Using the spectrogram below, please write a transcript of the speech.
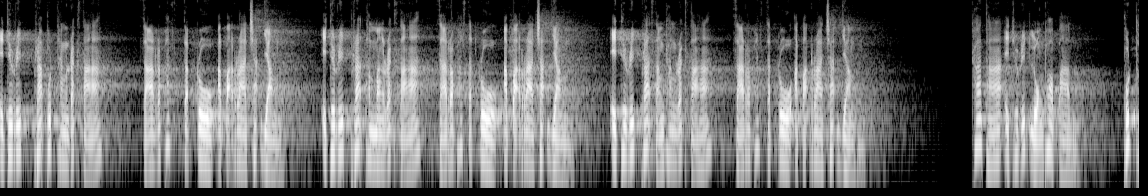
อิทธิฤทธิพระพุทธังรักษา สารพัดศัตรูอปราชยัง อิทธิฤทธิพระธรรมังรักษา สารพัดศัตรูอปราชยัง อิทธิฤทธิพระสังฆังรักษา สารพัดศัตรูอปราชยังคาถาอิทธิฤทธิหลวงพ่อปาน พุทโธ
